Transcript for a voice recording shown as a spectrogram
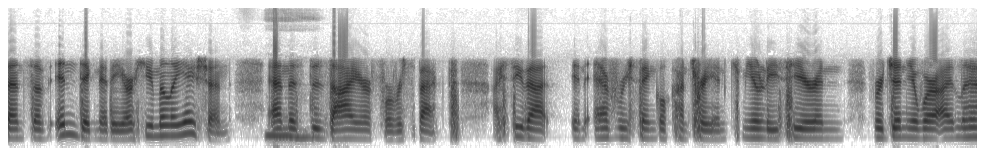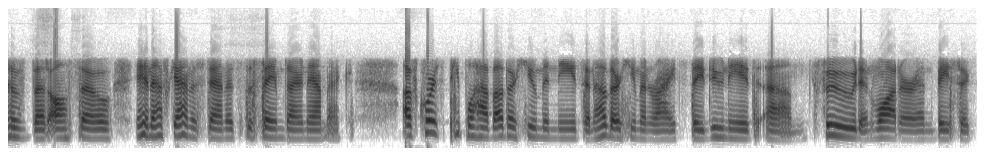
sense of indignity or humiliation mm-hmm. and this mm. desire for respect. I see that in every single country, in communities here in Virginia where I live, but also in Afghanistan. It's the same dynamic. Of course, people have other human needs and other human rights. They do need um, food and water and basic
